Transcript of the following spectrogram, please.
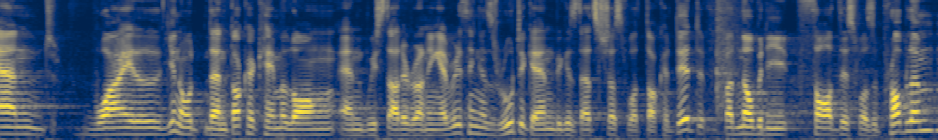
and while, you know, then Docker came along and we started running everything as root again because that's just what Docker did, but nobody thought this was a problem.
